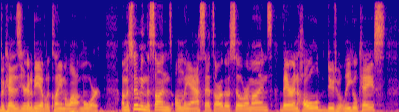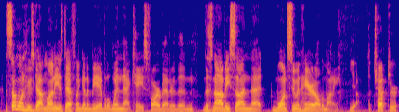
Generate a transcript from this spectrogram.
because you're going to be able to claim a lot more. I'm assuming the son's only assets are those silver mines. They're in hold due to a legal case. Someone who's got money is definitely going to be able to win that case far better than the snobby son that wants to inherit all the money. Yeah. The chapter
